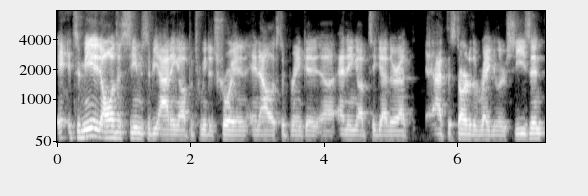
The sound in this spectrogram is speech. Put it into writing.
it, to me, it all just seems to be adding up between Detroit and, and Alex DeBrincat uh, ending up together at at the start of the regular season.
